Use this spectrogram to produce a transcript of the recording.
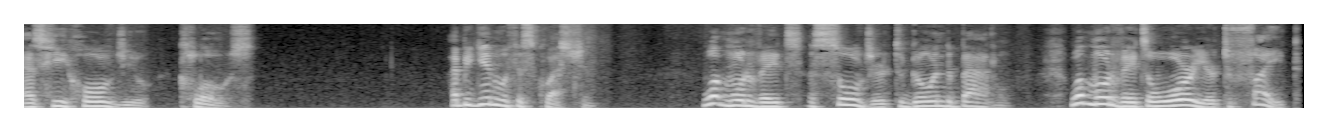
as He holds you close. I begin with this question What motivates a soldier to go into battle? What motivates a warrior to fight?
